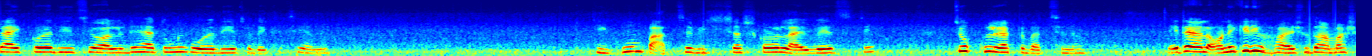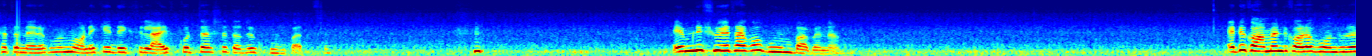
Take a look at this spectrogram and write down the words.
লাইক করে দিয়েছি অলরেডি হ্যাঁ তুমি করে দিয়েছ, দেখেছি আমি। কি ঘুম পাচ্ছে, বিশ্বাস করো লাইভে এসছি। চোখ খুলে রাখতে পারছি না। এটা অনেকেরই হয়, শুধু আমার সাথে না, এরকম আমি অনেকেই দেখছি লাইভ করতে আসলে তাদের ঘুম পাচ্ছে। এমনি শুয়ে থাকো, ঘুম পাবে না। একটু কমেন্ট করো, বন্ধুরা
